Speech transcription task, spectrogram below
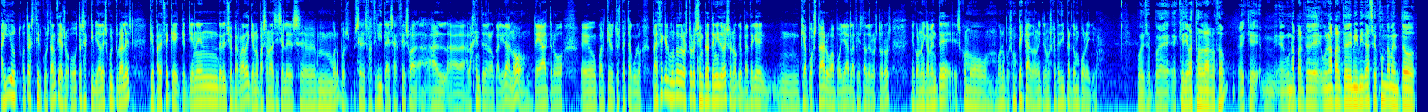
hay ot- otras circunstancias o otras actividades culturales que parece que, tienen derecho de perrada y que no pasa nada si se les eh, bueno pues se les facilita ese acceso a la gente de la localidad no un teatro eh, o cualquier otro espectáculo. Parece que el mundo de los toros siempre ha tenido eso no que parece que, mm, que apostar o apoyar la fiesta de los toros económicamente es como bueno pues un pecado no y tenemos que pedir perdón por ello Pues, pues es que llevas toda la razón. Es que mm, una parte de una parte de mi vida se fundamentó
